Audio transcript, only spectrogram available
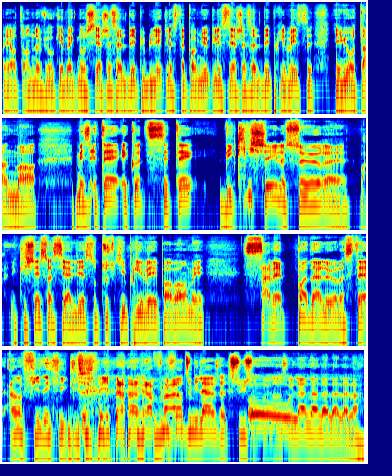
Voyons, on a vu au Québec nos CHSLD publics, là, c'était pas mieux que les CHSLD privés. Il y a eu autant de morts. Mais c'était, écoute, c'était des clichés là, sur euh, bon, des clichés socialistes, sur tout ce qui est privé et pas bon, mais ça avait pas d'allure. là. C'était enfiler les clichés. a voulu faire du millage là-dessus. pas Oh là là là là là là.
